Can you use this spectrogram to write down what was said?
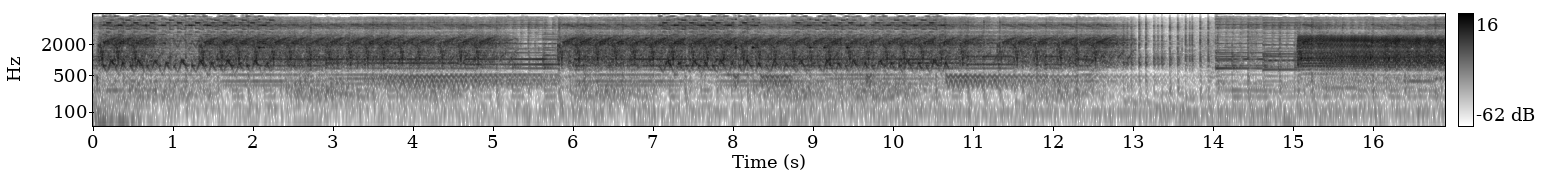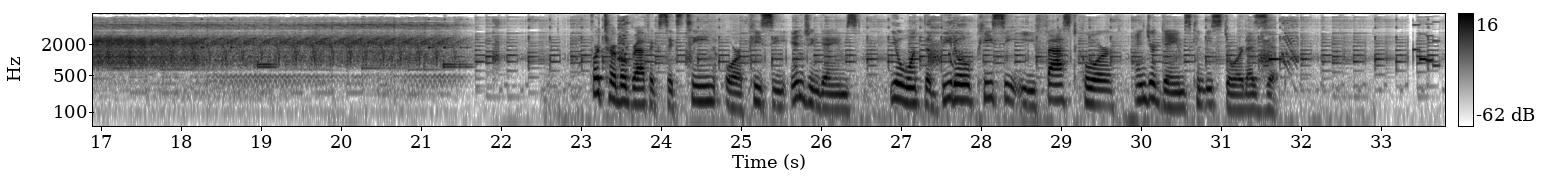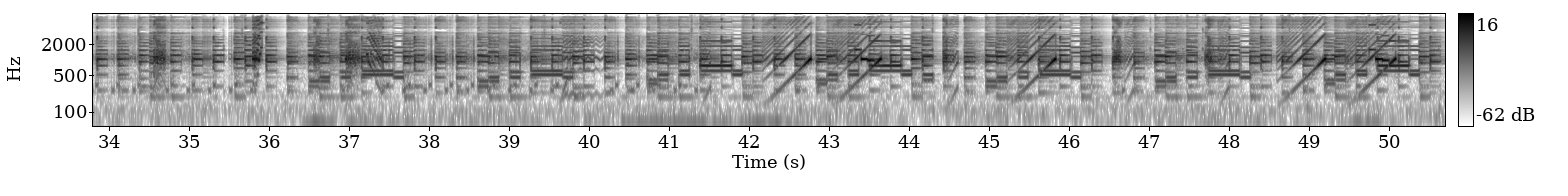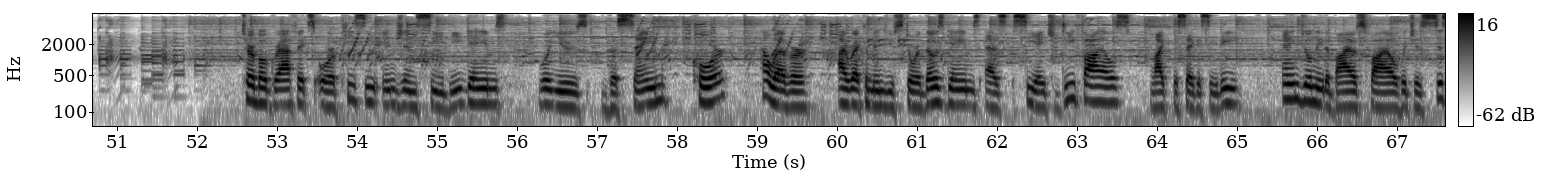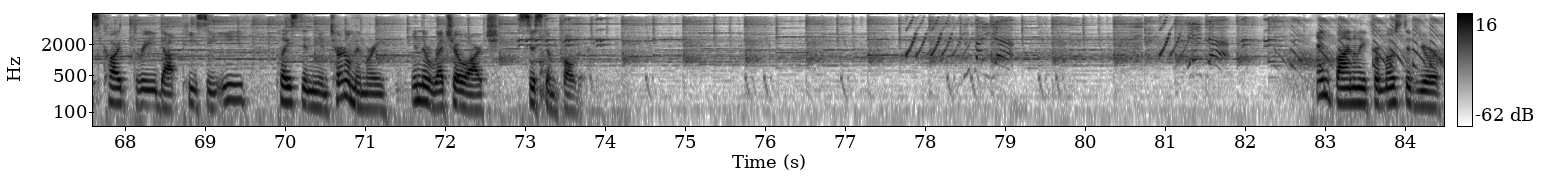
For TurboGrafx 16 or PC Engine games, you'll want the Beetle PCE Fast Core and your games can be stored as zip. TurboGrafx or PC Engine CD games will use the same core. However, I recommend you store those games as CHD files, like the Sega CD, and you'll need a BIOS file, which is syscard3.pce, placed in the internal memory in the RetroArch system folder. And finally, for most of your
